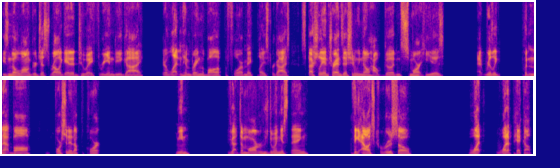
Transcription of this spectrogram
He's no longer just relegated to a three and D guy. They're letting him bring the ball up the floor, make plays for guys, especially in transition. We know how good and smart he is at really putting that ball, forcing it up the court. I mean, you've got DeMar who's doing his thing. I think Alex Caruso, what what a pickup.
